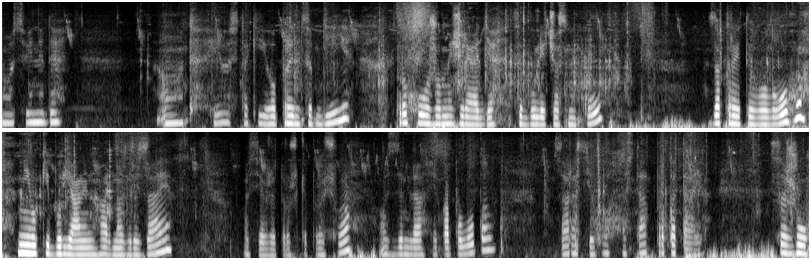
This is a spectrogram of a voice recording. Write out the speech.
Ось він іде. От. І ось такий його принцип дії. Проходжу міжряддя цибулі часнику. Закрити вологу. Мілкий бур'ян гарно зрізає. Ось я вже трошки пройшла. Ось земля, яка полопала. Зараз його ось так прокатаю. Сажу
